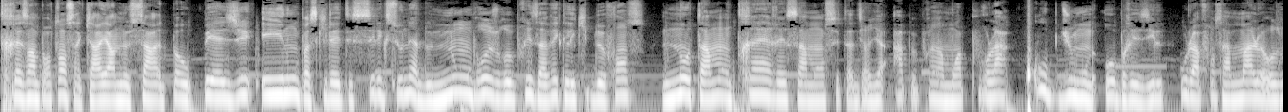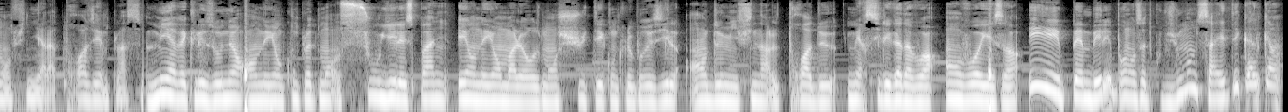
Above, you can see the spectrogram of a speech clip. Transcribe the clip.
Très important, sa carrière ne s'arrête pas au PSG et non parce qu'il a été sélectionné à de nombreuses reprises avec l'équipe de France, notamment très récemment, c'est-à-dire il y a à peu près un mois pour la Coupe du Monde au Brésil, où la France a malheureusement fini à la troisième place, mais avec les honneurs en ayant complètement souillé l'Espagne et en ayant malheureusement chuté contre le Brésil en demi-finale 3-2. Merci les gars d'avoir envoyé ça. Et Pembele pendant cette Coupe du Monde, ça a été quelqu'un.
